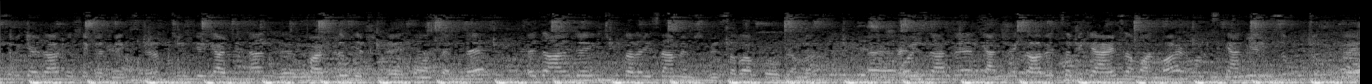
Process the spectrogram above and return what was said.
duyuyorlarsa bir kere daha teşekkür etmek istiyorum. Çünkü gerçekten e, farklı bir e, konsepte ve daha önce hiç bu kadar izlenmemiş bir sabah programı. E, o yüzden de yani rekabet tabii ki her zaman var biz kendi yerimizi bulduk ve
